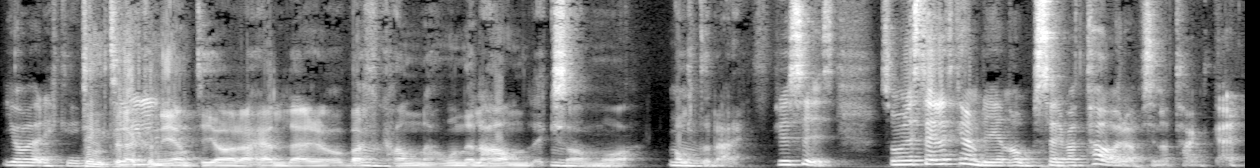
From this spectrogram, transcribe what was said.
Jag räcker inte tänkte det där kunde jag inte göra heller och varför Mm. kan hon eller han liksom Mm. och Mm. allt det där. Precis. Så man istället kan bli en observatör av sina tankar.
